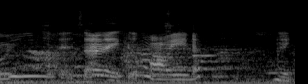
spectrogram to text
Ui, tại sao lại cứ moi đó? Nghịch.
